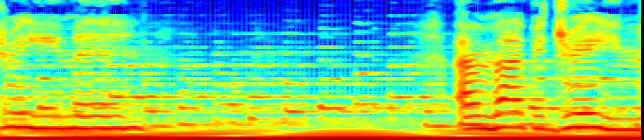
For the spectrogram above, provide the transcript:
Dreaming. I might be dreaming.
